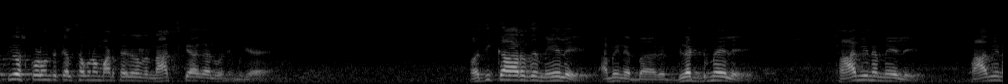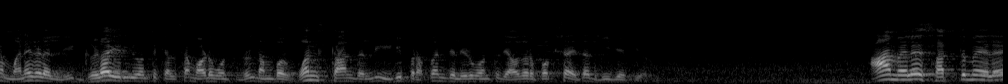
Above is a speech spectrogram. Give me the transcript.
ಉಪಯೋಗಿಸ್ಕೊಳ್ಳುವಂಥ ಕೆಲಸವನ್ನು ಮಾಡ್ತಾ ಇದ್ರಲ್ಲ, ನಾಚಿಕೆ ಆಗಲ್ವ ನಿಮಗೆ? ಅಧಿಕಾರದ ಮೇಲೆ ಐ ಮೀನ್ ಬ್ಲಡ್ ಮೇಲೆ, ಸಾವಿನ ಮೇಲೆ, ಸಾವಿನ ಮನೆಗಳಲ್ಲಿ ಗಿಡ ಇರಿಯುವಂಥ ಕೆಲಸ ಮಾಡುವಂಥದ್ರಲ್ಲಿ ನಂಬರ್ ಒನ್ ಸ್ಥಾನದಲ್ಲಿ ಇಡೀ ಪ್ರಪಂಚದಲ್ಲಿರುವಂಥದ್ದು ಯಾವುದಾದ್ರು ಪಕ್ಷ ಇದೆ ಅದು ಬಿ ಜೆ ಪಿಯವರು ಆಮೇಲೆ ಸತ್ತ ಮೇಲೆ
